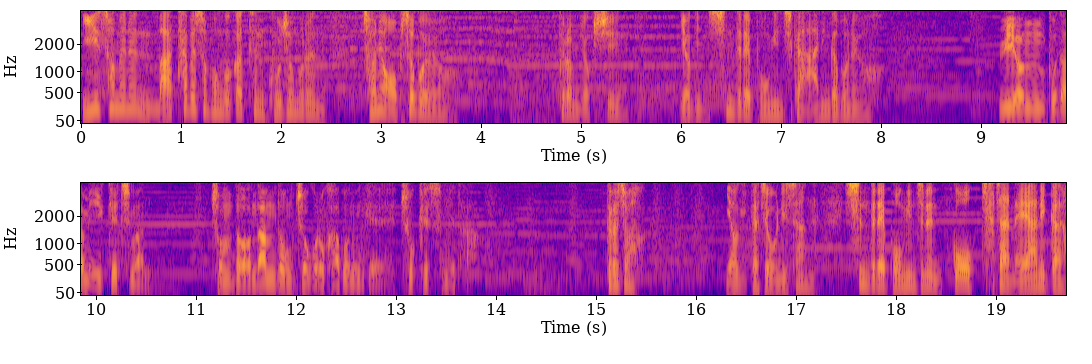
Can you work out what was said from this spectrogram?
이 섬에는 마탑에서 본 것 같은 구조물은 전혀 없어 보여요. 그럼 역시 여긴 신들의 봉인지가 아닌가 보네요. 위험 부담이 있겠지만 좀 더 남동쪽으로 가보는 게 좋겠습니다. 그러죠. 여기까지 온 이상 신들의 봉인지는 꼭 찾아내야 하니까요.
